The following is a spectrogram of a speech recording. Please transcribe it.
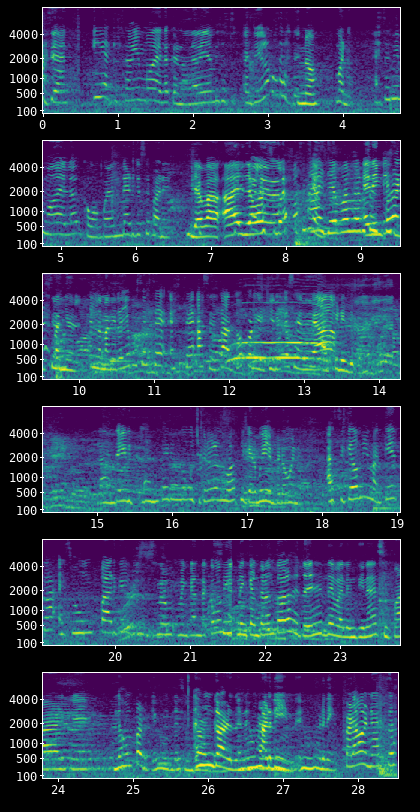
Acción. Y aquí está mi modelo que no lo habían visto. ¿El tuyo lo mostraste? No. Bueno, este es mi modelo. Como pueden ver, yo separé. Ya va, ay, ya va. Ay, ya va a ver En inglés en español. En la maqueta yo puse este, este acetato porque quiero que se vea. Crítico. La gente, la gente está gritando mucho, creo que no lo voy a explicar muy bien, pero bueno. Así quedó mi maqueta, es un parque, me, encanta cómo Sí, me encantaron todos los detalles de Valentina de su parque. No es un parque, es un, de su Es un garden, es un jardín, es un jardín. Pero bueno, esto es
